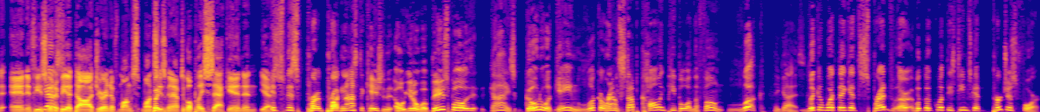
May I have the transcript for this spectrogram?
Yes. and if he's Yes. going to be a Dodger and if Munc- But- Muncy's going to have to go play second and yes. It's this pro- prognostication that oh, you know, well, baseball. is- Guys, go to a game, look around, stop calling people on the phone. Look, Hey guys, look at what they get spread. Or look what these teams get purchased for.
